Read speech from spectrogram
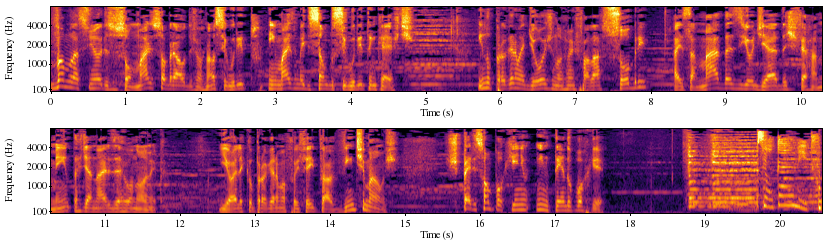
Vamos lá, senhores. Eu sou Mário Sobral do Jornal Segurito em mais uma edição do Segurito Encast. E no programa de hoje nós vamos falar sobre as amadas e odiadas ferramentas de análise ergonômica. E olha que o programa foi feito a 20 mãos. Espere só um pouquinho e entenda o porquê. Segurito,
